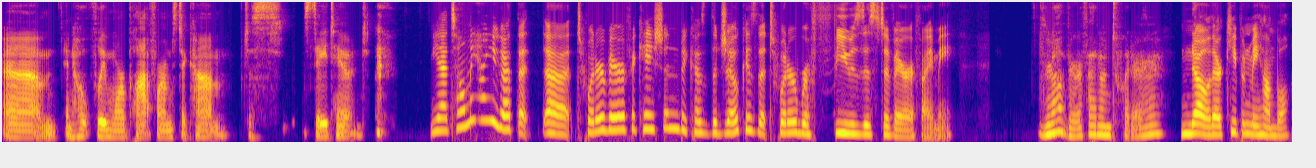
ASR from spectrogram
um, and hopefully more platforms to come. Just stay tuned. Yeah, tell me how you got that uh, Twitter verification because the joke is that Twitter refuses to verify me. You're not verified on Twitter? No, they're keeping me humble.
